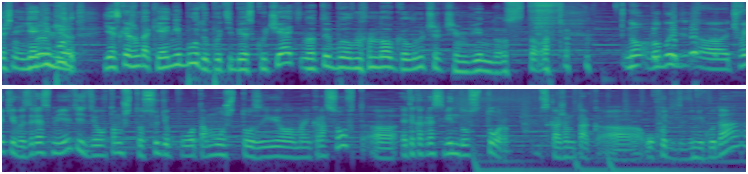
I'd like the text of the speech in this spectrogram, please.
Точнее, я Ну, не нет. буду, я скажем так, я не буду по тебе скучать, но ты был намного лучше, чем Windows Store. Ну, вы будете, э, чуваки, вы зря смеетесь. Дело в том, что, судя по тому, что заявила Microsoft, э, это как раз Windows Store, скажем так, э, уходит в никуда,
